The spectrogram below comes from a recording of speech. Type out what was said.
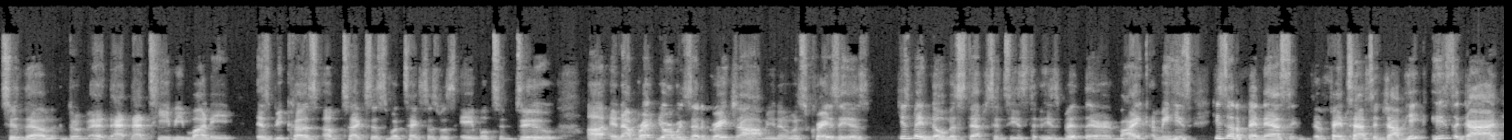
to them. That that TV money is because of Texas, what Texas was able to do. Uh, and now Brett Yormark's did a great job. You know, what's crazy is he's made no missteps since he's he's been there, Mike. I mean, he's he's done a fantastic fantastic job. He he's the guy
